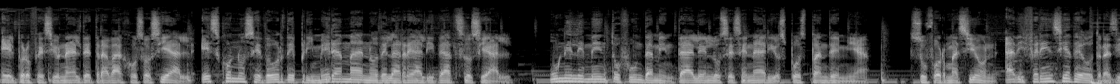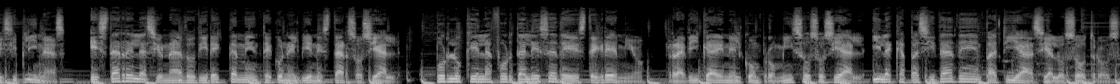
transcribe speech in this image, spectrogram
El profesional de trabajo social es conocedor de primera mano de la realidad social, un elemento fundamental en los escenarios post-pandemia. Su formación, a diferencia de otras disciplinas, está relacionado directamente con el bienestar social, por lo que la fortaleza de este gremio radica en el compromiso social y la capacidad de empatía hacia los otros,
